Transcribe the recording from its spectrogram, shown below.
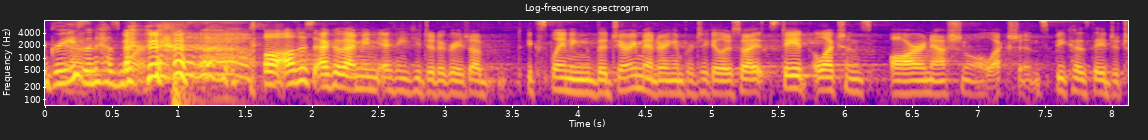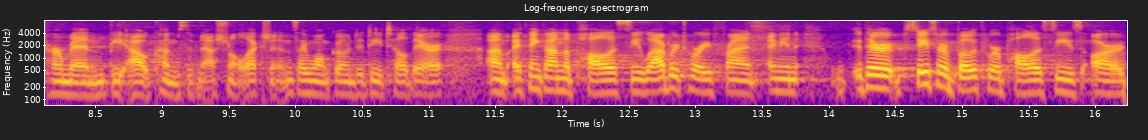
agrees and has more. Well, I'll just echo that. I mean, I think you did a great job explaining the gerrymandering in particular. So I, state elections are national elections because they determine the outcomes of national elections. I won't go into detail there. Um, I think on the policy laboratory front, I mean, there, states are both where policies are,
